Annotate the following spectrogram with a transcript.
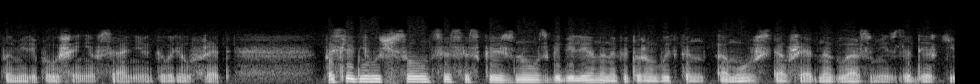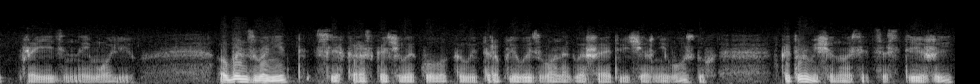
по мере повышения в сане, говорил Фред. Последний луч солнца соскользнул с гобелена, на котором выткан амур, ставший одноглазым из-за дырки, проеденной молью. Обен звонит, слегка раскачивая колокол, и торопливый звон оглашает вечерний воздух, в котором еще носятся стрижи,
